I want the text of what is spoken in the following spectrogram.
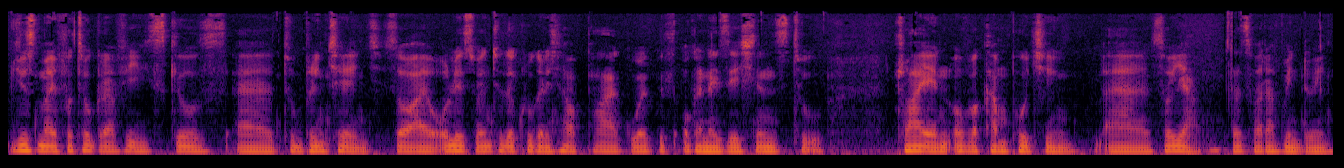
used my photography skills uh, to bring change. So I always went to the Kruger National Park, worked with organizations to try and overcome poaching. Uh, so yeah, that's what I've been doing.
